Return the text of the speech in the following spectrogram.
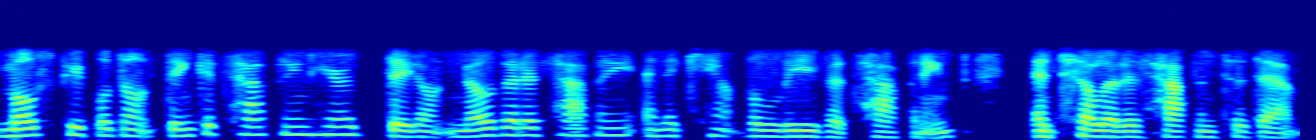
Most people don't think it's happening here. They don't know that it's happening, and they can't believe it's happening until it has happened to them.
